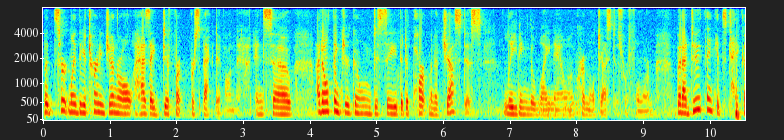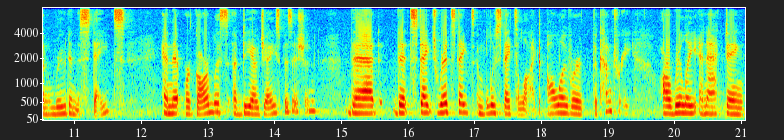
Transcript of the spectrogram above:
But certainly the Attorney General has a different perspective on that. And so I don't think you're going to see the Department of Justice leading the way now on criminal justice reform. But I do think it's taken root in the states, and that regardless of DOJ's position, that, that states, red states and blue states alike, all over the country, are really enacting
